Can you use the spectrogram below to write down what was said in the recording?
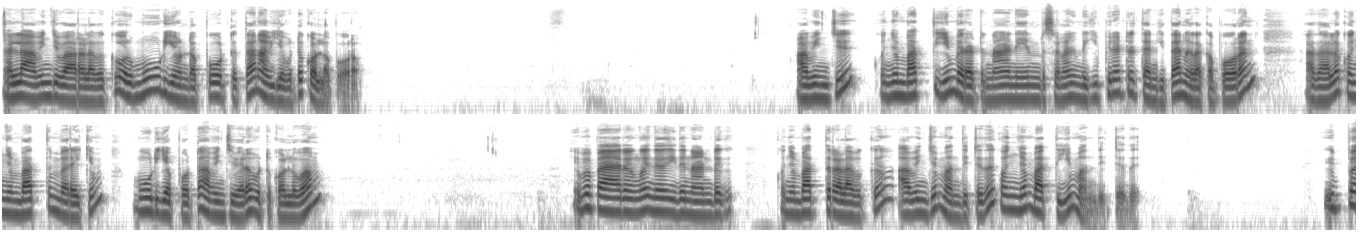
நல்லா அவிஞ்சு வர அளவுக்கு ஒரு மூடி ஒண்டை போட்டு தான் அவிய விட்டு கொள்ள போகிறோம் அவிஞ்சு கொஞ்சம் பத்தியும் பிரட்டு நான் என்று சொன்னால் இன்றைக்கி பிரட்டு தண்ணி தான் இறக்க போகிறேன் அதால் கொஞ்சம் பத்தும் வரைக்கும் மூடியை போட்டு அவிஞ்சு வர விட்டுக்கொள்ளுவோம். இப்போ பாருங்க இந்த இது நண்டு கொஞ்சம் பத்துற அளவுக்கு அவிஞ்சும் வந்துட்டுது கொஞ்சம் பத்தியும் வந்துட்டுது. இப்போ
